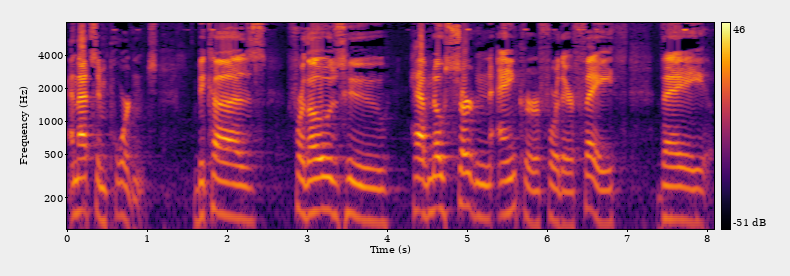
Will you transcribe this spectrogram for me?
And that's important because for those who have no certain anchor for their faith, they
